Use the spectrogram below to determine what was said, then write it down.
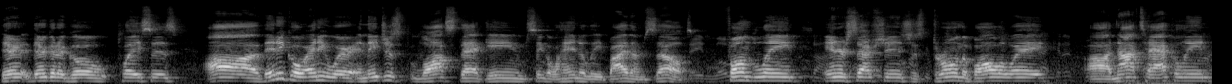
They're, they're going to go places. Ah, uh, they didn't go anywhere, and they just lost that game single handedly by themselves. Fumbling, interceptions, just throwing the ball away, uh, not tackling.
